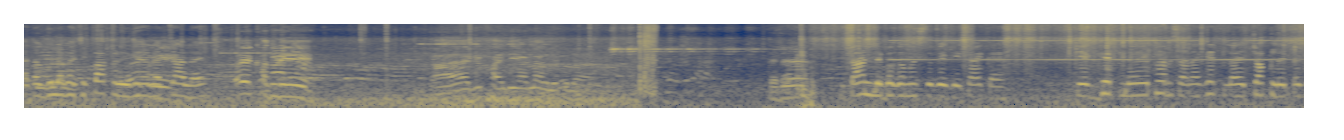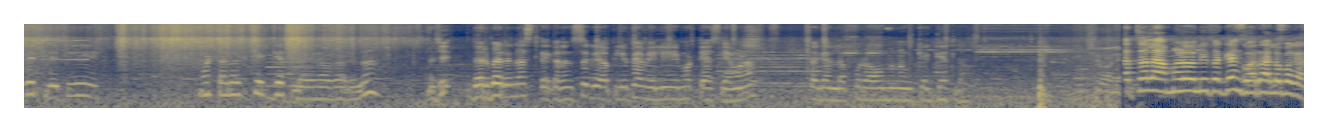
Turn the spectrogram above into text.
आता गुलाबाची पाकळी घ्यायला चालू आहे. खादुडे. काय फायदे याड लागले तुला. तर आणले बघा मस्तपैकी काय काय. केक घेतलंय फरसाणा घेतलाय चॉकलेट घेतले ती. मटण केक घेतलाय वगैरे ना. म्हणजे दरबारी नसते कारण सगळी आपली फॅमिली मोठी असल्यामुळं सगळ्यांना पुरावा म्हणून केक घेतला. चला मळवलीचं गँगवर आलो बघा.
